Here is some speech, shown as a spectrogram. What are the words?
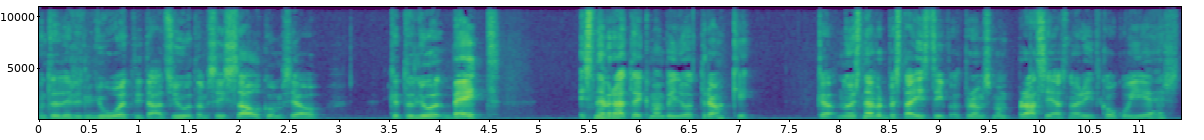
Un tad ir ļoti tāds jūtams izsalkums jau, ka tu ļoti, bet es nevarētu teikt, ka man bija ļoti traki. Ka, nu, es nevaru bez tā izdzīvot. Protams, man prasījās no rīta kaut ko iest.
